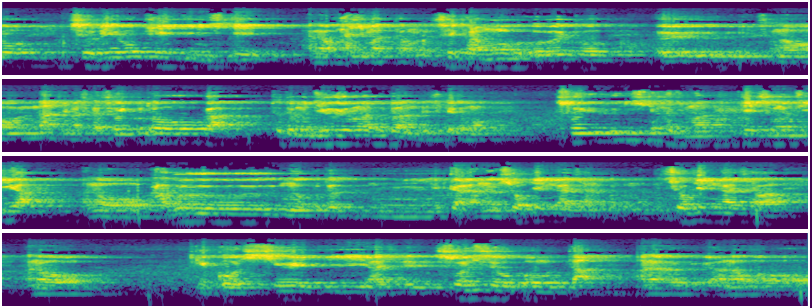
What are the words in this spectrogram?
を、それを契機にして、あの、始まったもの。それからもう、えっと、その、なんて言いますか、そういうことがとても重要なことなんですけども、そういうふうにして始まって、その次は、あの、株のこと、から、あの、証券会社のことになって、証券会社は、あの、結構収益、あ損失を被った、あの、あの、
